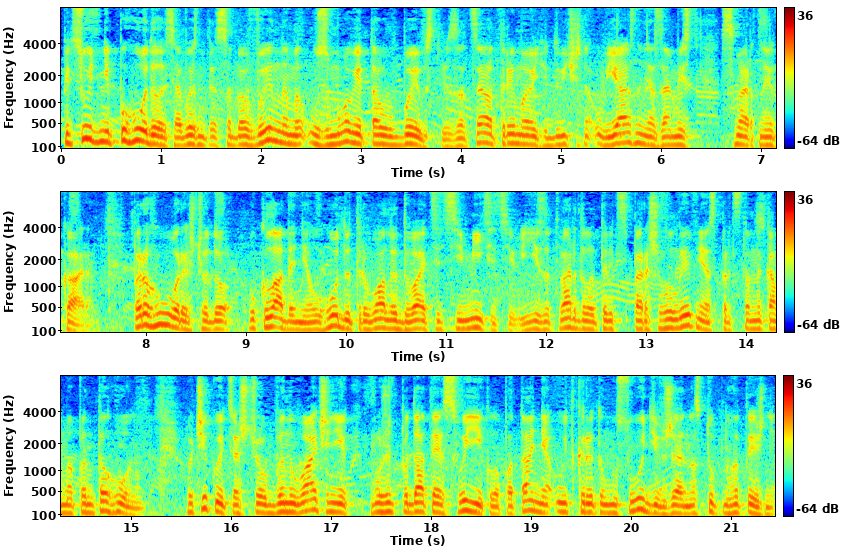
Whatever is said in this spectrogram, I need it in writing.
Підсудні погодилися визнати себе винними у змові та вбивстві. За це отримають довічне ув'язнення замість смертної кари. Переговори щодо укладення угоди тривали 27 місяців. Її затвердили 31 липня з представниками Пентагону. Очікується, що обвинувачені можуть подати свої клопотання у відкритому суді вже наступного тижня.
